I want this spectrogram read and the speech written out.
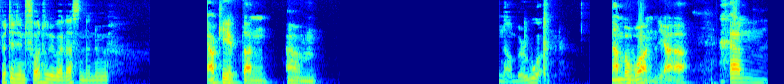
Ich würde dir den Vorteil überlassen, wenn du. ja, okay, dann ähm, Number one. Number One, ja. Ähm,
